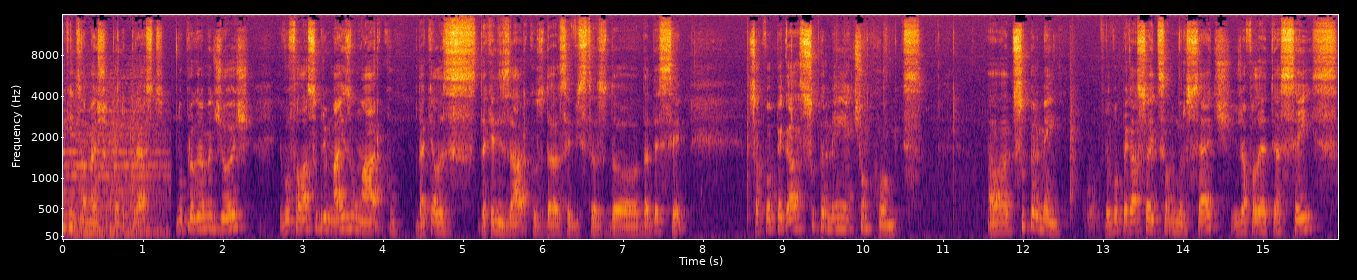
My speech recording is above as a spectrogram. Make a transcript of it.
Bem-vindos a mais Chapéu do Presto. No programa de hoje eu vou falar sobre mais um arco daquelas, daqueles arcos das revistas do, da DC. Só que vou pegar Superman Action Comics. Uh, de Superman, eu vou pegar só a edição número 7, eu já falei até a 6,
